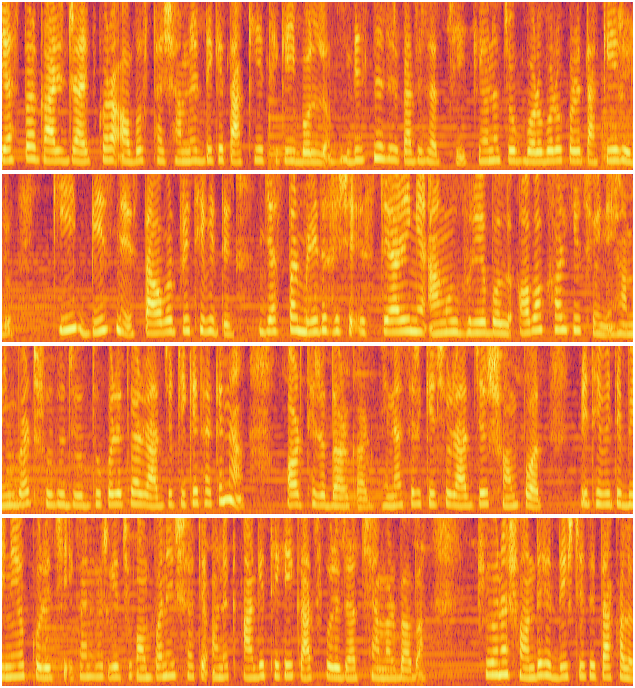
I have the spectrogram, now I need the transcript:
জাসপার গাড়ি ড্রাইভ করা অবস্থায় সামনের দিকে তাকিয়ে থেকেই বলল, বিজনেসের কাজে যাচ্ছি। ফিওনা চোখ বড় বড় করে তাকিয়ে রইল। কি বিজনেস তাও আবার পৃথিবীতে। জাসপার মৃদু হেসে স্টিয়ারিং এ আঙুল ঘুরিয়ে বলল, অবাক হওয়ার কিছুই নেই হামিংবার্ড শুধু যুদ্ধ করে তো আর রাজ্য টিকে থাকে না? অর্থেরও দরকার। ভেনাসের কিছু রাজ্যের সম্পদ পৃথিবীতে বিনিয়োগ করেছি। এখানকার কিছু কোম্পানির সাথে অনেক আগে থেকেই কাজ করে যাচ্ছে আমার বাবা। ফিওনা সন্দেহের দৃষ্টিতে তাকালো,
